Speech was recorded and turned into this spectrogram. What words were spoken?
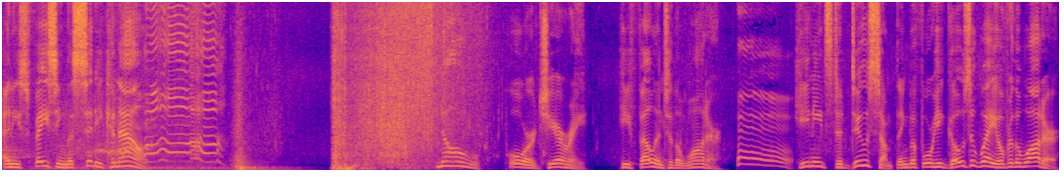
and he's facing the city canal. Oh. No, poor Jerry. He fell into the water. Hmm. He needs to do something before he goes away over the water.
